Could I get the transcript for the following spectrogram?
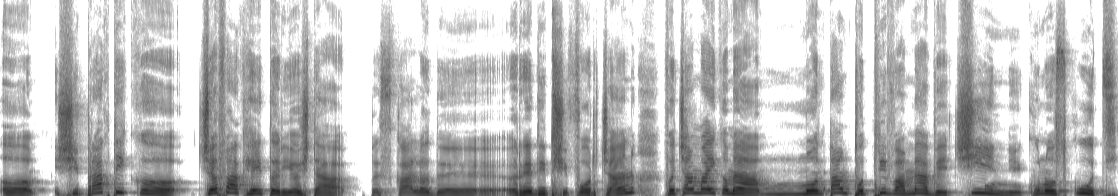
Uh, și practic uh, ce fac haterii ăștia pe scală de Reddit și 4chan, făcea maica mea, monta împotriva mea vecini, cunoscuți,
